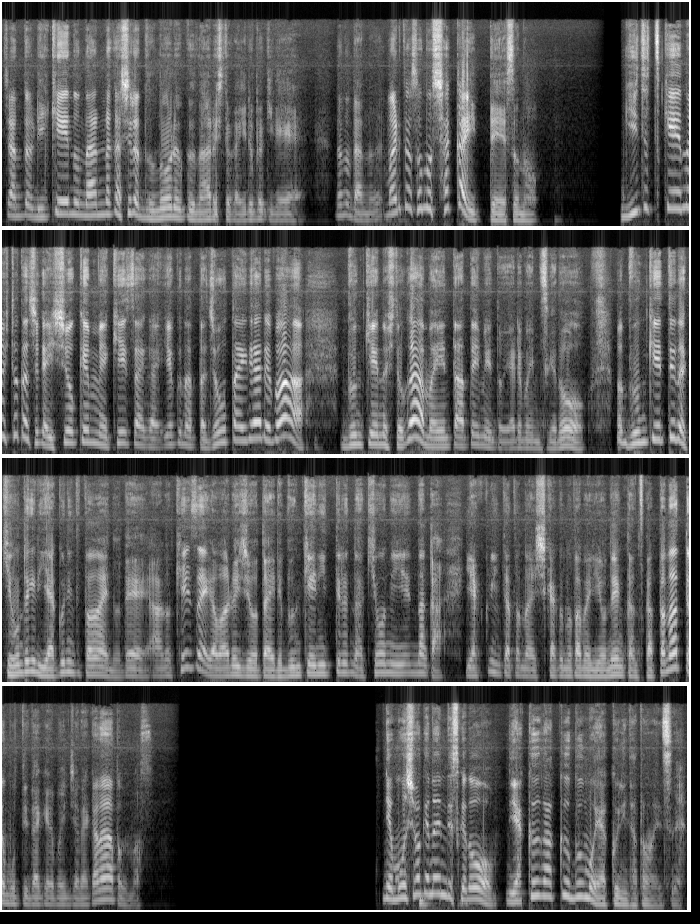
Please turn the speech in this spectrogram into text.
ちゃんと理系の何らかしらの能力のある人がいるべきで、なので、あの、割とその社会って、その、技術系の人たちが一生懸命経済が良くなった状態であれば、文系の人がまあエンターテインメントをやればいいんですけど、まあ、文系っていうのは基本的に役に立たないので、あの、経済が悪い状態で文系に行ってるのは基本になんか役に立たない資格のために4年間使ったなって思っていただければいいんじゃないかなと思います。で、申し訳ないんですけど、薬学部も役に立たないですね。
